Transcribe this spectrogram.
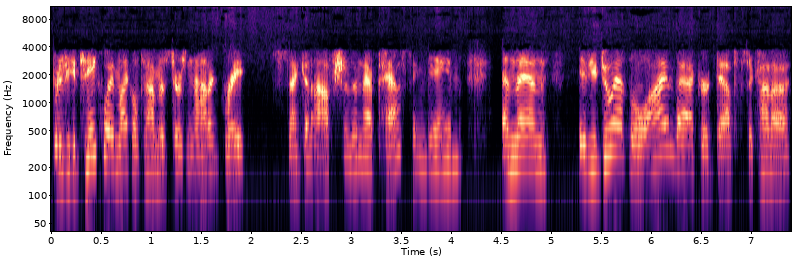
but if you could take away Michael Thomas, there's not a great second option in that passing game. And then if you do have the linebacker depth to kind of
